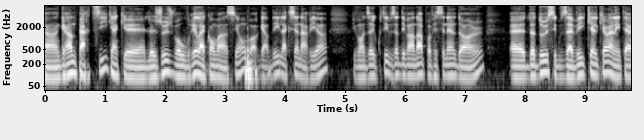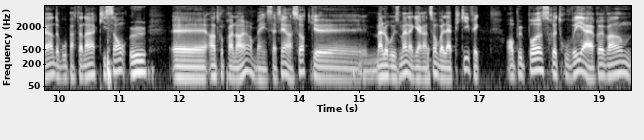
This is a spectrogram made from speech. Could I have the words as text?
en grande partie quand le juge va ouvrir la convention, va regarder l'actionnariat, puis vont dire écoutez, vous êtes des vendeurs professionnels de un. Euh, de deux, c'est que vous avez quelqu'un à l'intérieur de vos partenaires qui sont, eux, euh, entrepreneurs. Ben, ça fait en sorte que malheureusement, la garantie, on va l'appliquer. Fait on peut pas se retrouver à revendre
